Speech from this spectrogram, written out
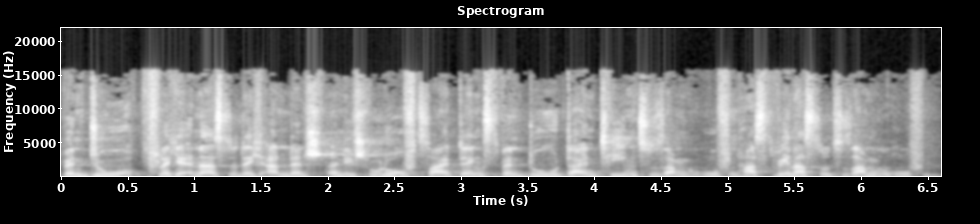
Wenn du, vielleicht erinnerst du dich an, den, an die Schulhofzeit, denkst, wenn du dein Team zusammengerufen hast, wen hast du zusammengerufen?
